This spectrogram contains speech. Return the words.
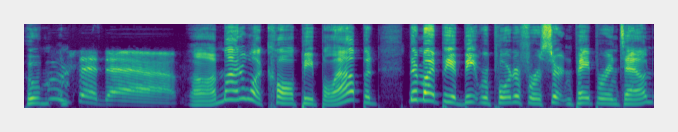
who who said that. Uh, I don't want to call people out, but there might be a beat reporter for a certain paper in town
